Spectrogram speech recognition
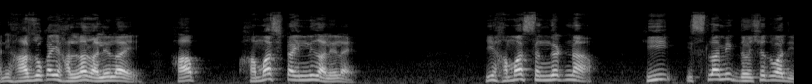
आणि हा जो काही हल्ला झालेला आहे हा हमास स्टाईलने झालेला आहे. ही हमास संघटना ही इस्लामिक दहशतवादी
